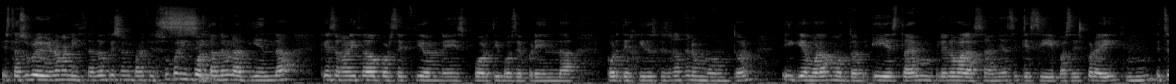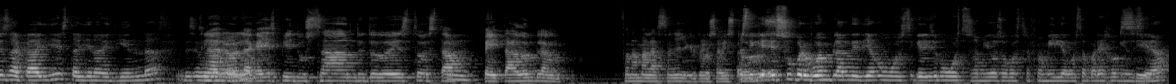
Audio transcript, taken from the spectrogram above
Está súper bien organizado, que eso me parece súper importante en una tienda, que está organizado por secciones, por tipos de prenda, por tejidos, que se hacen un montón y que mola un montón. Y está en pleno Malasaña, así que si pasáis por ahí, Ujú. de hecho esa calle está llena de tiendas de Claro, mano. la calle Espíritu Santo y todo esto está Mm. petado, en plan, zona malasaña, yo creo que lo sabéis todos. Así que es súper buen plan de día como si queréis ir con vuestros amigos o vuestra familia, vuestra pareja o quien Sí. sea,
